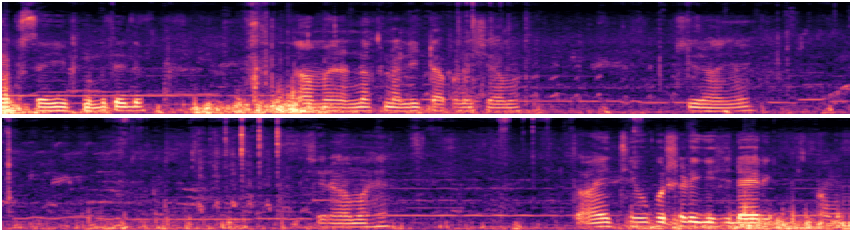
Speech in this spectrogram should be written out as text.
નખ છે એ પણ બતાવી દઉં. આમાં એના નખના લીટા પણ છે આમાં. ચીરા અહીંયા. ચીરા આમાં છે તો અહીંથી ઉપર ચડી ગઈ છે ડાયરેક્ટ આમાં.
